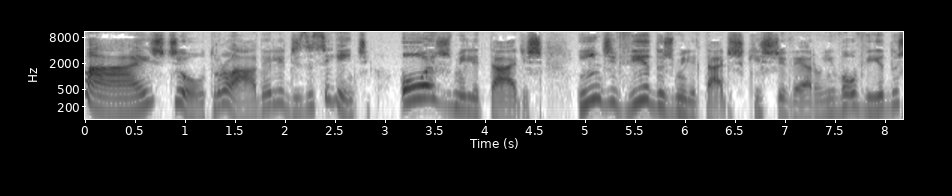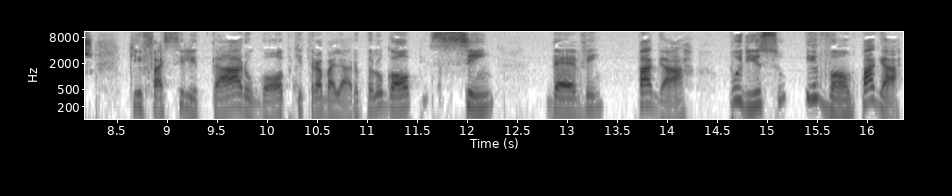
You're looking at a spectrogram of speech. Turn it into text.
mas, de outro lado, ele diz o seguinte: os militares, indivíduos militares que estiveram envolvidos, que facilitaram o golpe, que trabalharam pelo golpe, sim, devem pagar por isso e vão pagar.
